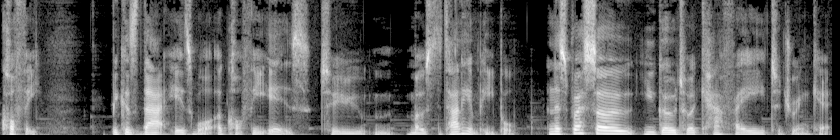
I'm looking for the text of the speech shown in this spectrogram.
coffee because that is what a coffee is to m- most Italian people. An espresso, you go to a cafe to drink it.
